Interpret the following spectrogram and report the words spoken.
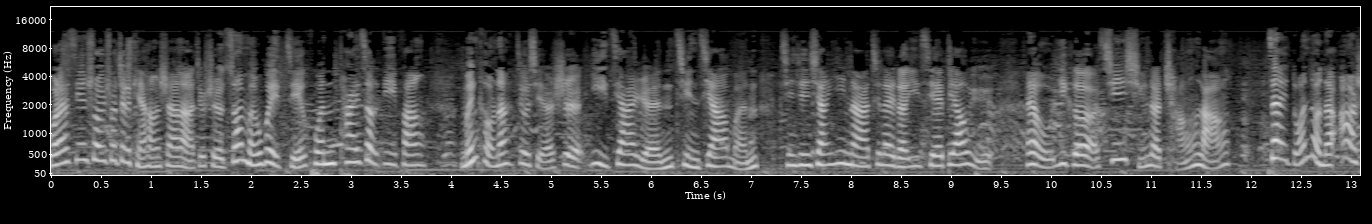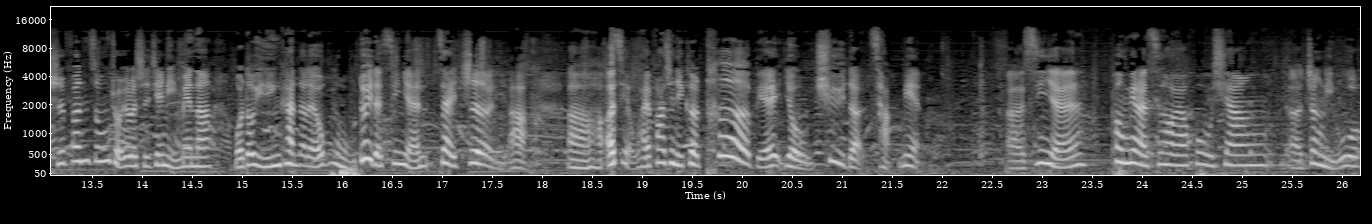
我来先说一说这个田横山啊，就是专门为结婚拍照的地方。门口呢就写的是一家人进家门，心心相印啊之类的一些标语，还有一个心形的长廊。在短短的二十分钟左右的时间里面呢，我都已经看到了有五对的新人在这里啊，啊，而且我还发现了一个特别有趣的场面，呃，新人碰面了之后要互相呃赠礼物。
